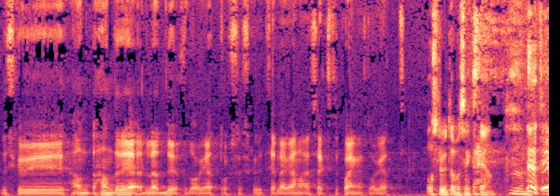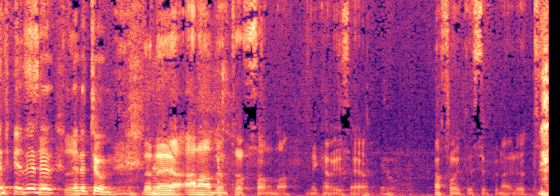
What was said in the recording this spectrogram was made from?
Det ska vi, And- André ledde ju för dag ett också, ska vi tillägga. Han hade 60 poäng för dag ett. Och sluta på 61. den, är, den är tung. Den är, han hade en tuff söndag, det kan vi säga. Han såg inte supernöjd ut.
